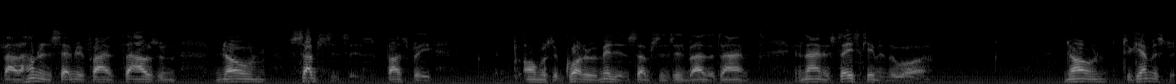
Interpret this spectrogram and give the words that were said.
about 175,000 known substances, possibly almost a quarter of a million substances by the time the United States came in the war known to chemistry.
